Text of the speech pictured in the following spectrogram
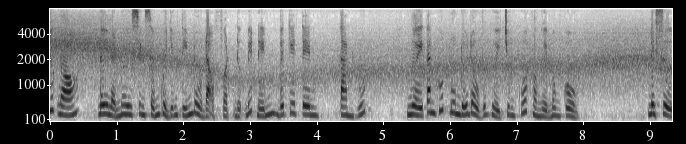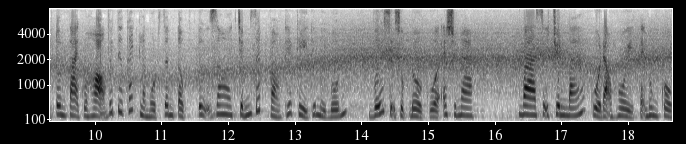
Trước đó, đây là nơi sinh sống của những tín đồ đạo Phật được biết đến với cái tên Tangut. Người Tangut luôn đối đầu với người Trung Quốc và người Mông Cổ. Lịch sử tồn tại của họ với tư cách là một dân tộc tự do chấm dứt vào thế kỷ thứ 14 với sự sụp đổ của Esuna và sự truyền bá của đạo hồi tại Mông Cổ.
